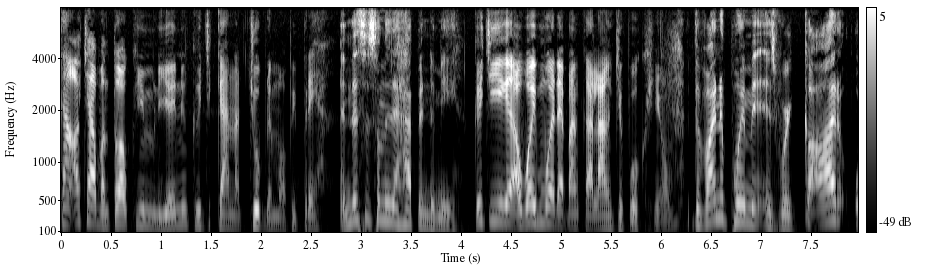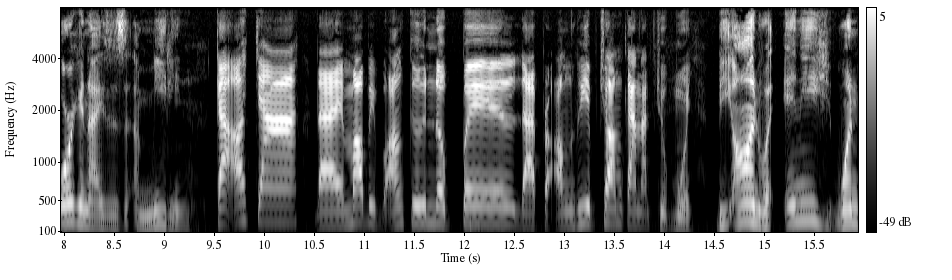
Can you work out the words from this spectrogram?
ការអស្ចារ្យបន្ទាប់ខ្ញុំនិយាយនេះគឺជាការណាត់ជួបដែលមកពីព្រះ And this is something that happened to me. គឺជាអ្វីមួយដែលបានកើតឡើងចំពោះខ្ញុំ Divine appointment is where God organizes a meeting ការអស្ចារ្យដែលមកពីព្រះអង្គគឺនៅពេលដែលព្រះអង្គរៀបចំការណាត់ជួបមួយ beyond what any one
